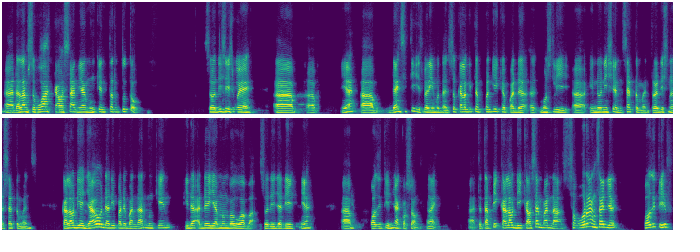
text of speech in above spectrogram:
Uh, dalam sebuah kawasan yang mungkin tertutup. So this is where uh, uh, yeah, uh, density is very important. So kalau kita pergi kepada uh, mostly uh, Indonesian settlement, traditional settlements, kalau dia jauh daripada bandar mungkin tidak ada yang membawa wabak. So dia jadi ya yeah, uh, positifnya kosong, right? Uh, tetapi kalau di kawasan bandar seorang saja positif,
